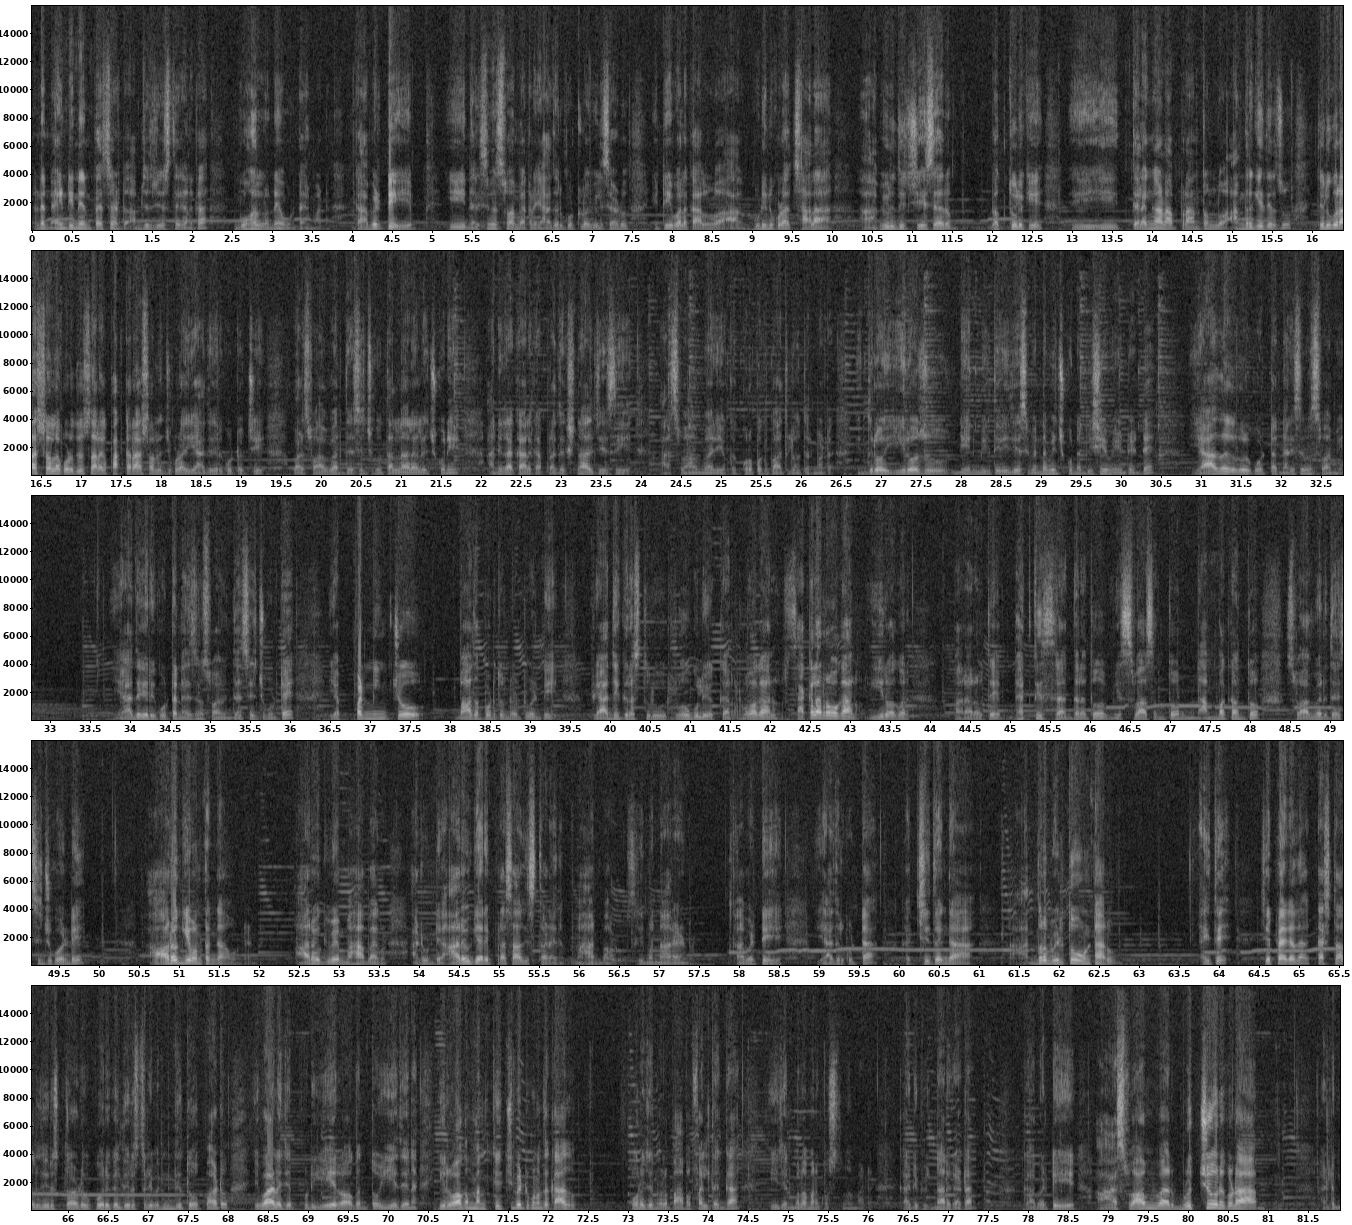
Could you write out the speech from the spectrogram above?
అంటే నైంటీ నైన్ పర్సెంట్ అబ్జర్వ్ చేస్తే కనుక గుహల్లోనే ఉంటాయన్నమాట. కాబట్టి ఈ నరసింహస్వామి అక్కడ యాదగిరిగుట్టలో వెలిశాడు. ఇటీవల కాలంలో ఆ గుడిని కూడా చాలా అభివృద్ధి చేశారు. భక్తులకి ఈ ఈ తెలంగాణ ప్రాంతంలో అందరికీ తెలుసు. తెలుగు రాష్ట్రాల్లో కూడా తెలుసు అలాగే పక్క రాష్ట్రాల నుంచి కూడా యాదగిరి కొట్టి వచ్చి వాళ్ళ స్వామివారి దర్శించుకుని తల్లాలు ఇచ్చుకొని అన్ని రకాలుగా ప్రదక్షిణాలు చేసి ఆ స్వామివారి యొక్క కృపకు పాత్రలు అవుతారన్నమాట. ఇందులో ఈరోజు నేను మీకు తెలియజేసి విన్నవించుకున్న విషయం ఏంటంటే యాదగిరి కొట్ట నరసింహస్వామి యాదగిరి గుట్ట నరసింహస్వామిని దర్శించుకుంటే ఎప్పటి నుంచో బాధపడుతున్నటువంటి వ్యాధిగ్రస్తులు రోగుల యొక్క రోగాలు సకల రోగాలు ఈ రోగం పరారవుతే భక్తి శ్రద్ధలతో విశ్వాసంతో నమ్మకంతో స్వామివారి దర్శించుకోండి. ఆరోగ్యవంతంగా ఉండండి. ఆరోగ్యమే మహాభాగం అటువంటి ఆరోగ్యాన్ని ప్రసాదిస్తాడు ఆయన మహానుభావుడు శ్రీమన్నారాయణుడు. కాబట్టి యాదగిరిగుట్ట ఖచ్చితంగా అందరూ వెళుతూ ఉంటారు. అయితే చెప్పారు కదా కష్టాలు తీరుస్తాడు కోరికలు తీరుస్తాడు ఇవన్నిటితో పాటు ఇవాళ చెప్పుడు ఏ రోగంతో ఏదైనా. ఈ రోగం మనం తెచ్చిపెట్టుకున్నది కాదు. పూర్వజన్మల పాప ఫలితంగా ఈ జన్మలో మనకు వస్తుందన్నమాట. కాబట్టి విన్నారు కట కాబట్టి ఆ స్వామివారి మృత్యువుని కూడా అంటే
